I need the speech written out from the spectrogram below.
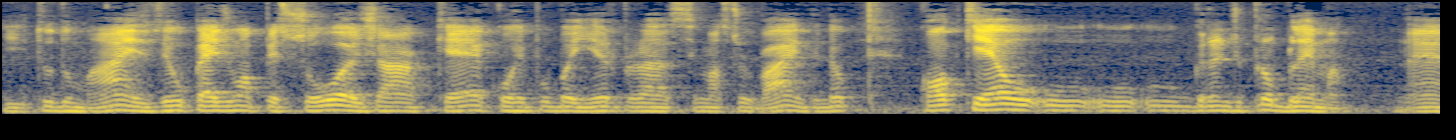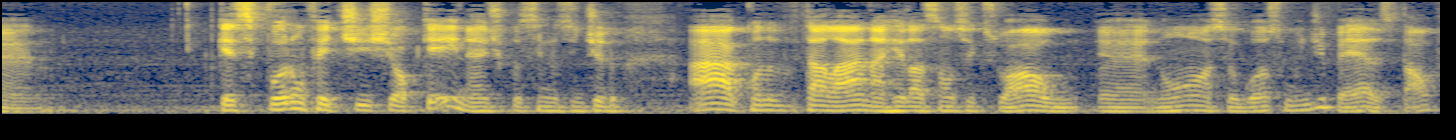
e tudo mais, vê o pé de uma pessoa, já quer correr pro banheiro para se masturbar, entendeu? Qual que é o, o, o, grande problema, né? Porque se for um fetiche ok, né? Tipo assim, no sentido, ah, quando tá lá na relação sexual, é, nossa, eu gosto muito de pés e tal,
